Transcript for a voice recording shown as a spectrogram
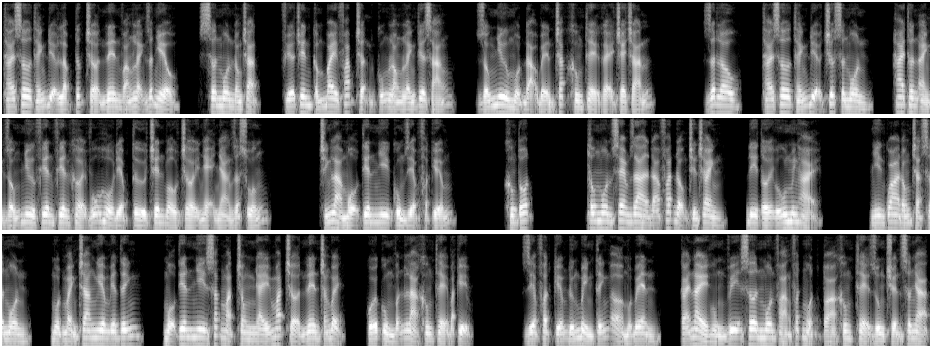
thái sơ thánh địa lập tức trở nên vắng lạnh rất nhiều, sơn môn đóng chặt, phía trên cấm bay pháp trận cũng lóng lánh tia sáng, giống như một đạo bền chắc không thể gậy che chắn. Rất lâu, thái sơ thánh địa trước sơn môn, hai thân ảnh giống như phiên phiên khởi vũ hồ điệp từ trên bầu trời nhẹ nhàng rớt xuống chính là mộ tiên nhi cùng diệp phật kiếm. Không tốt. Thông môn xem ra đã phát động chiến tranh, đi tới u minh hải. Nhìn qua đóng chặt sân môn, một mảnh trang nghiêm yên tĩnh, mộ tiên nhi sắc mặt trong nháy mắt trở nên trắng bệnh, cuối cùng vẫn là không thể bắt kịp. Diệp phật kiếm đứng bình tĩnh ở một bên, cái này hùng vĩ sơn môn phảng phất một tòa không thể dung chuyển sơn nhạc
